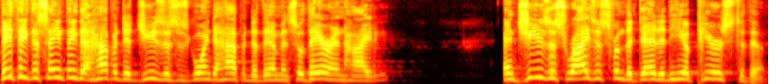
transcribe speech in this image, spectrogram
They think the same thing that happened to Jesus is going to happen to them, and so they are in hiding. And Jesus rises from the dead and he appears to them.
